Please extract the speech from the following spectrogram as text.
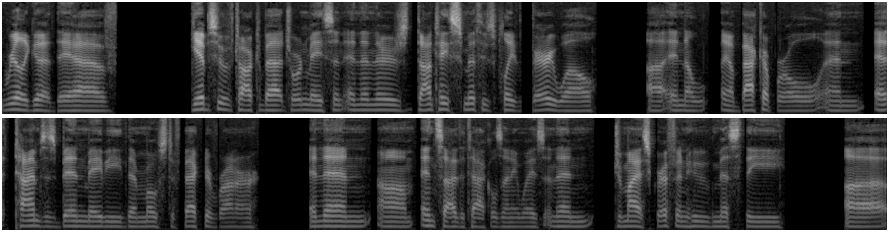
really good. They have Gibbs, who we've talked about, Jordan Mason, and then there's Dontae Smith, who's played very well uh, in a you know, backup role, and at times has been maybe their most effective runner. And then um, inside the tackles, anyways, and then Jamious Griffin, who missed the uh,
